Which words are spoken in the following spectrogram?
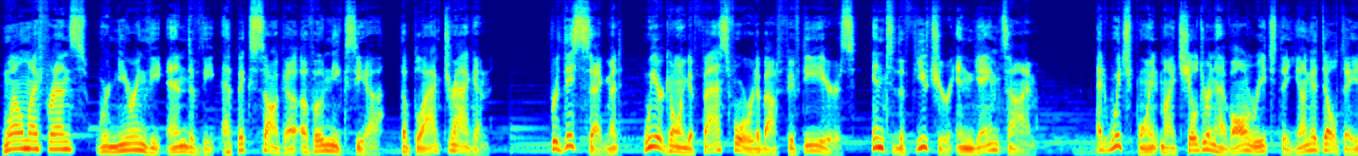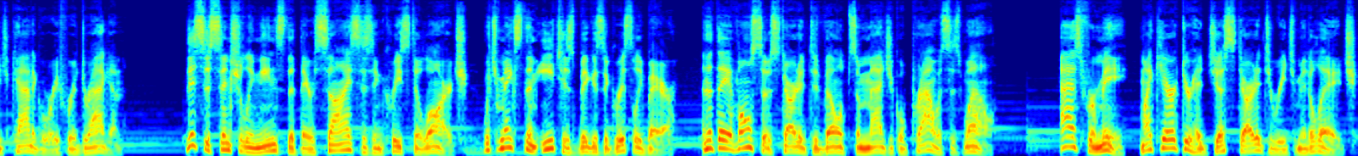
Well, my friends, we're nearing the end of the epic saga of Onyxia, the Black Dragon. For this segment, we are going to fast forward about 50 years into the future in game time, at which point my children have all reached the young adult age category for a dragon. This essentially means that their size has increased to large, which makes them each as big as a grizzly bear, and that they have also started to develop some magical prowess as well. As for me, my character had just started to reach middle age,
